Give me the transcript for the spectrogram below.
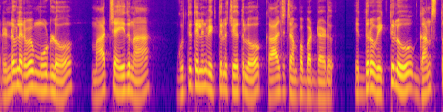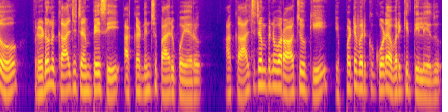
రెండు వేల ఇరవై మూడులో మార్చి ఐదున గుర్తు తెలియని వ్యక్తుల చేతిలో కాల్చి చంపబడ్డాడు. ఇద్దరు వ్యక్తులు గన్స్తో ఫ్రెడోను కాల్చి చంపేసి అక్కడి నుంచి పారిపోయారు. ఆ కాల్చి చంపిన వారు ఆచూకీ ఇప్పటి వరకు కూడా ఎవరికీ తెలియదు.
